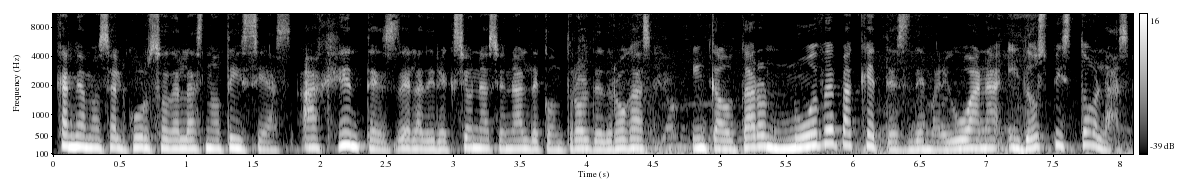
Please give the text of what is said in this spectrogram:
Cambiamos el curso de las noticias. Agentes de la Dirección Nacional de Control de Drogas incautaron nueve paquetes de marihuana y dos pistolas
